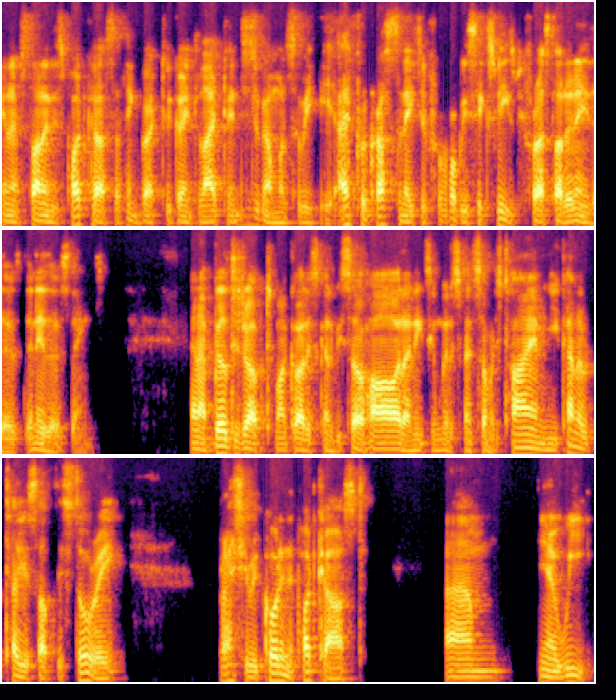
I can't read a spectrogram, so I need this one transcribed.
you know, starting this podcast, I think back to going to live to Instagram once a week. I procrastinated for probably six weeks before I started any of those any of those things. And I built it up to my God, it's going to be so hard. I need to, I'm going to spend so much time. And you kind of tell yourself this story. But actually recording the podcast, um, you know, we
